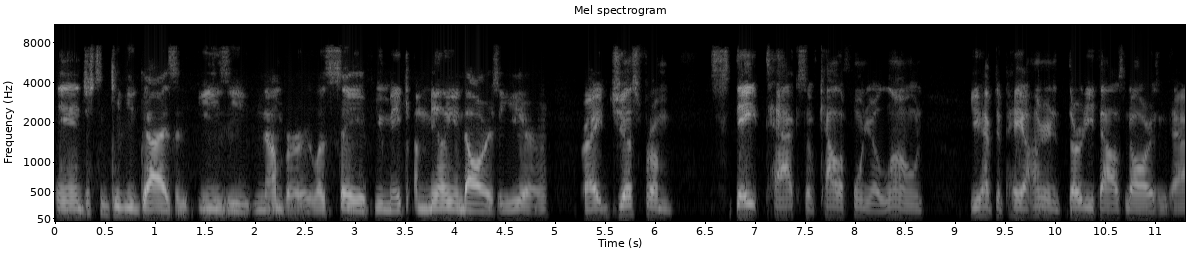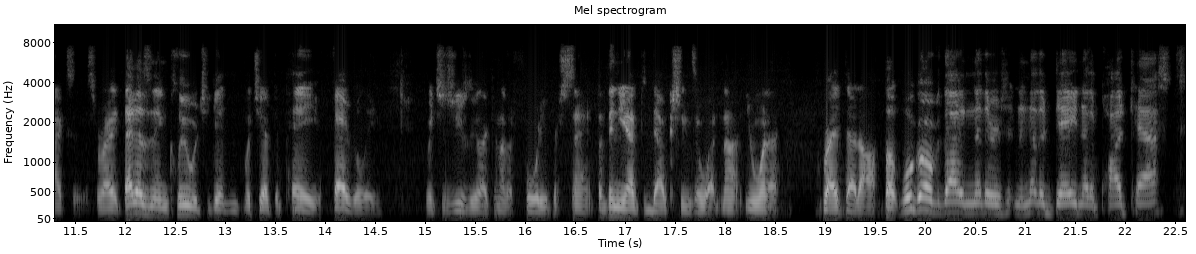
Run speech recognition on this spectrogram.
And just to give you guys an easy number, let's say if you make a million dollars a year, right, just from state tax of California alone, you have to pay $130,000 in taxes, right? That doesn't include what you get, what you have to pay federally, which is usually like another 40%. But then you have deductions and whatnot. You want to write that off. But we'll go over that another another day, another podcast.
